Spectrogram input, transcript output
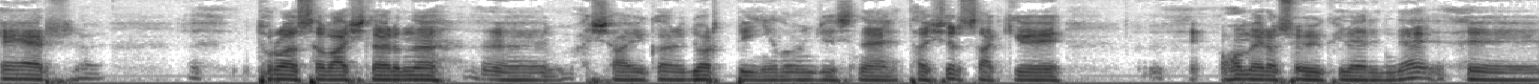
eğer e, Tura savaşlarını e, aşağı yukarı 4000 yıl öncesine taşırsak ki e, Homeros öykülerinde e,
